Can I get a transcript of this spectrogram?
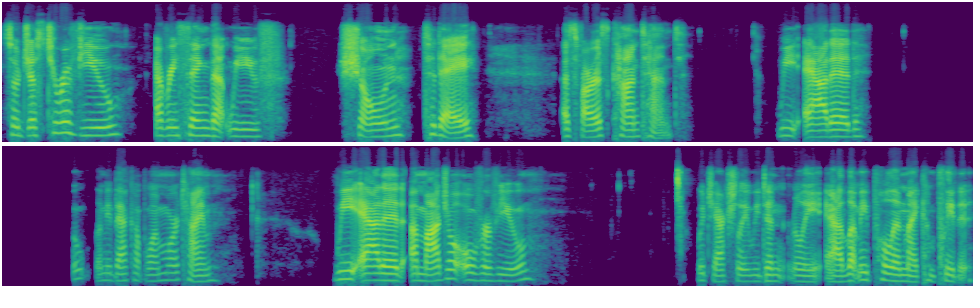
so just to review everything that we've shown today as far as content, we added, oh, let me back up one more time. We added a module overview which actually we didn't really add. Let me pull in my completed.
